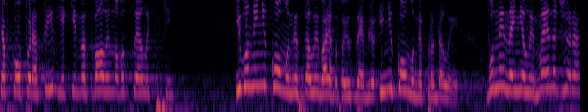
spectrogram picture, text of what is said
в кооператив, який назвали Новоселицький. І вони нікому не здали в оренду свою землю і нікому не продали. Вони найняли менеджера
